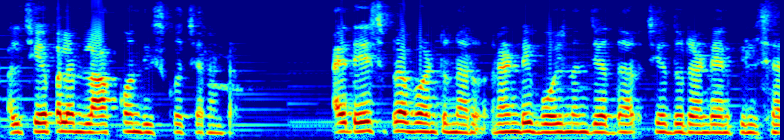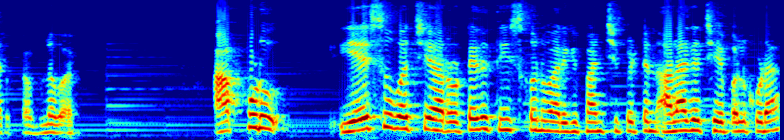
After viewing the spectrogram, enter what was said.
వాళ్ళు చేపలను లాక్కొని తీసుకొచ్చారంట. అయితే యేసుప్రభు అంటున్నారు రండి భోజనం చేద్దారు చేద్దు రండి అని పిలిచారు ప్రభుల వారు. అప్పుడు యేసు వచ్చి ఆ రొట్టెని తీసుకొని వారికి పంచిపెట్టాను అలాగే చేపలు కూడా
